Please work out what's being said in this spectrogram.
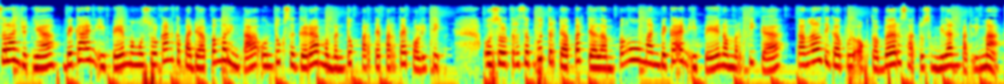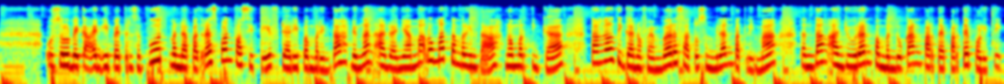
Selanjutnya, BKNIP mengusulkan kepada pemerintah untuk segera membentuk partai-partai politik. Usul tersebut terdapat dalam pengumuman BKNIP nomor 3 tanggal 30 Oktober 1945. Usul BKNIP tersebut mendapat respon positif dari pemerintah dengan adanya maklumat pemerintah nomor 3 tanggal 3 November 1945 tentang anjuran pembentukan partai-partai politik.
